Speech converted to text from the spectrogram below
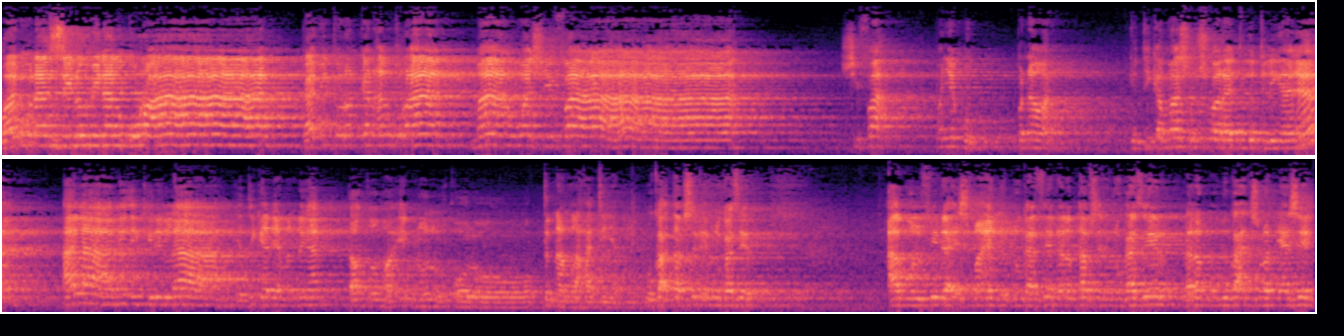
Wa nunazzilu minal Qur'an. Kami turunkan Al-Qur'an ma huwa syifa. Syifa penyembuh, penawar. Ketika masuk suara itu ke telinganya, Ala bizikrillah. Ketika dia mendengar tatma'innul qulub. Tenanglah hatinya. Buka tafsir Ibnu Katsir. Abul Fida Ismail Ibnu Katsir dalam tafsir Ibnu Katsir dalam pembukaan surat Yasin.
